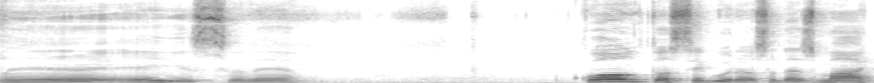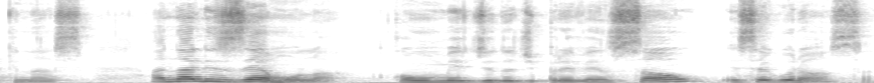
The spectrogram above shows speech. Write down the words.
É, é isso, né? Quanto à segurança das máquinas, analisemos-la como medida de prevenção e segurança,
